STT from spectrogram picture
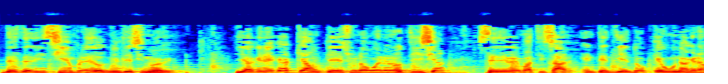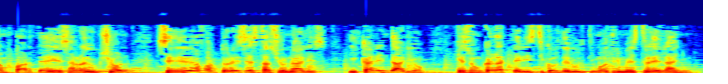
desde diciembre de 2019. Y agrega que aunque es una buena noticia, se debe matizar, entendiendo que una gran parte de esa reducción se debe a factores estacionales y calendario que son característicos del último trimestre del año.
